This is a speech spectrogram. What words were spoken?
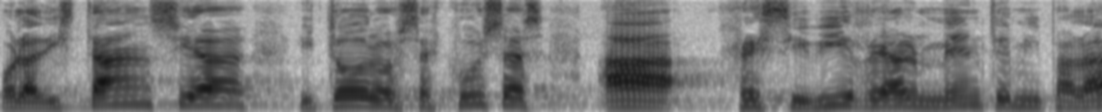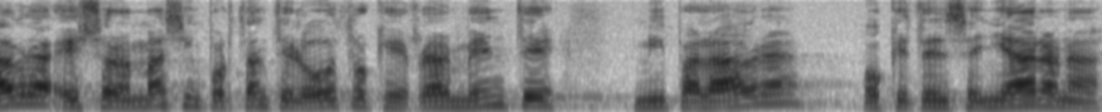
o la distancia y todas las excusas a recibir realmente mi palabra, eso era más importante lo otro que realmente mi palabra, o que te enseñaran a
